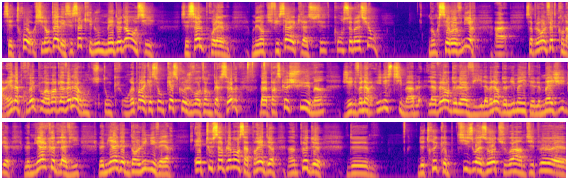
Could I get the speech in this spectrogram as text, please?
C'est trop occidental et c'est ça qui nous met dedans aussi. C'est ça le problème. On identifie ça avec la société de consommation. Donc c'est revenir à simplement le fait qu'on n'a rien à prouver pour avoir de la valeur. Donc, on répond à la question qu'est-ce que je veux en tant que personne? Bah Parce que je suis humain, j'ai une valeur inestimable, la valeur de la vie, la valeur de l'humanité, le magie, le miracle de la vie, le miracle d'être dans l'univers. Et tout simplement, ça paraît un peu de, de trucs aux petits oiseaux, tu vois, un petit peu euh,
